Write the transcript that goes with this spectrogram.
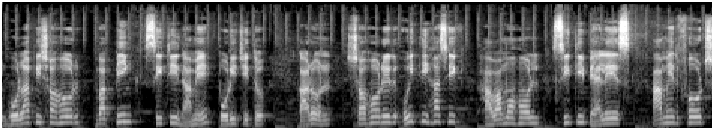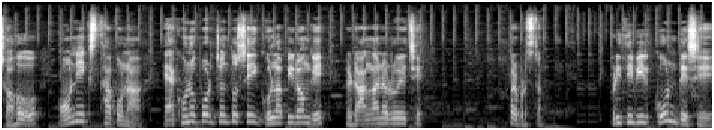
গোলাপি শহর বা পিঙ্ক সিটি নামে পরিচিত। কারণ শহরের ঐতিহাসিক Hawa Mahal, city palace, Amer fort সহ অনেক স্থাপনা এখনও পর্যন্ত সেই গোলাপি রঙে রাঙানো রয়েছে। প্রশ্ন। পৃথিবীর কোন দেশে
